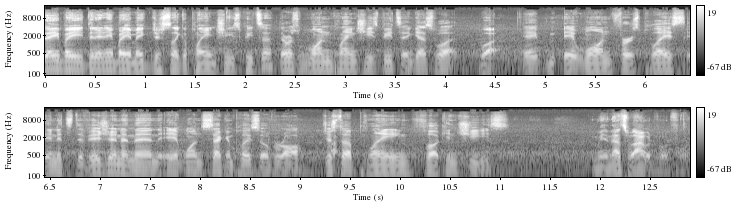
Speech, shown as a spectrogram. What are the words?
anybody did anybody make just like a plain cheese pizza? There was one plain cheese pizza, and guess what? What? It, it won first place in its division, and then it won second place overall. Just a plain fucking cheese. I mean, that's what I would vote for.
